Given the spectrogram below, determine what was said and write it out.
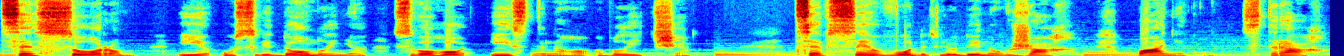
це сором і усвідомлення свого істинного обличчя. Це все вводить людину в жах, паніку, страх,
